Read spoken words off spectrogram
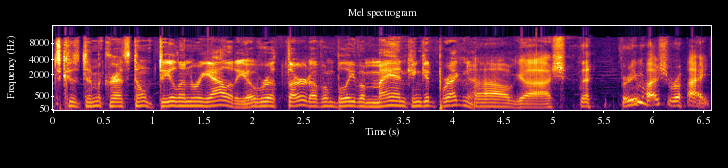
It's because Democrats don't deal in reality. Over a third of them believe a man can get pregnant. Oh, gosh. Pretty much right.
